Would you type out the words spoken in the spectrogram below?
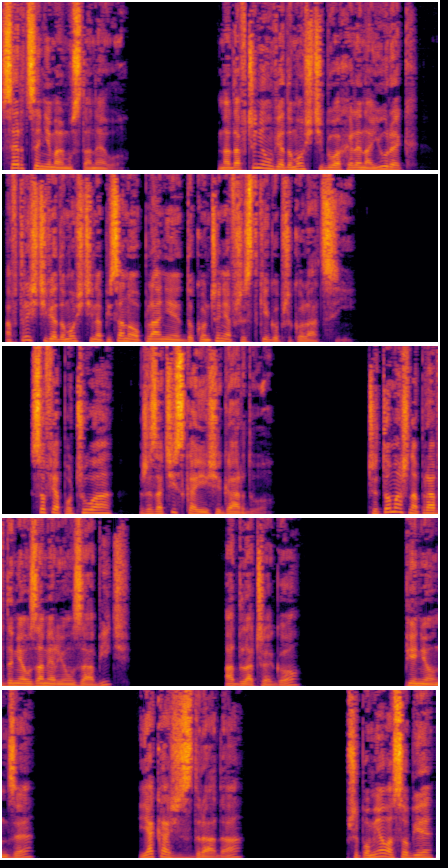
serce niemal mu stanęło. Nadawczynią wiadomości była Helena Jurek, a w treści wiadomości napisano o planie dokończenia wszystkiego przy kolacji. Sofia poczuła, że zaciska jej się gardło. Czy Tomasz naprawdę miał zamiar ją zabić? A dlaczego? Pieniądze? Jakaś zdrada? Przypomniała sobie,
